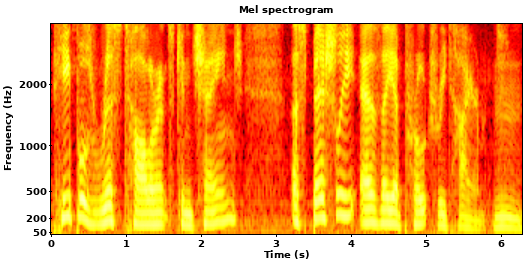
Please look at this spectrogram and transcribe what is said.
people's risk tolerance can change, especially as they approach retirement. Mm.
